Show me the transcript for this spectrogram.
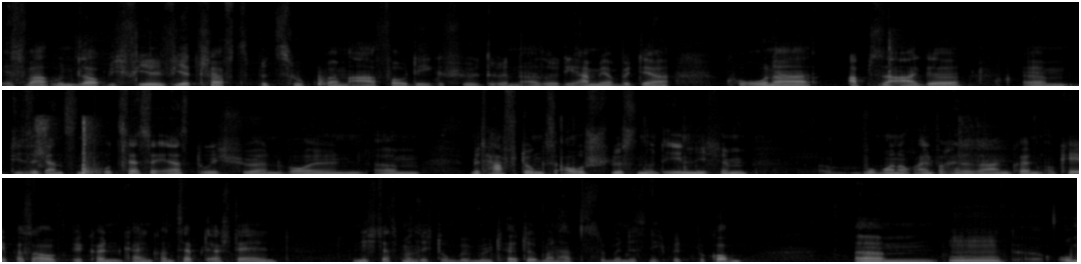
es war unglaublich viel Wirtschaftsbezug beim AVD-Gefühl drin. Also die haben ja mit der Corona-Absage ähm, diese ganzen Prozesse erst durchführen wollen, ähm, mit Haftungsausschlüssen und ähnlichem, wo man auch einfach hätte sagen können, okay, pass auf, wir können kein Konzept erstellen. Nicht, dass man sich darum bemüht hätte, man hat es zumindest nicht mitbekommen ähm, mhm. um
